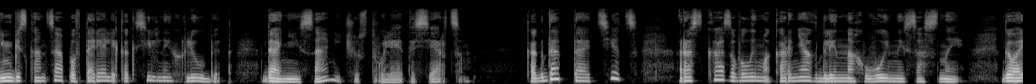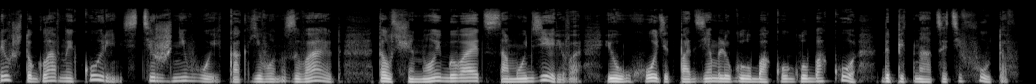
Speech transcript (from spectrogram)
Им без конца повторяли, как сильно их любят, да они и сами чувствовали это сердцем. Когда-то отец рассказывал им о корнях длиннохвойной сосны, говорил, что главный корень, стержневой, как его называют, толщиной бывает само дерево и уходит под землю глубоко-глубоко, до 15 футов.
